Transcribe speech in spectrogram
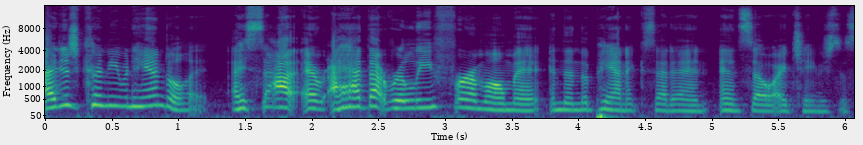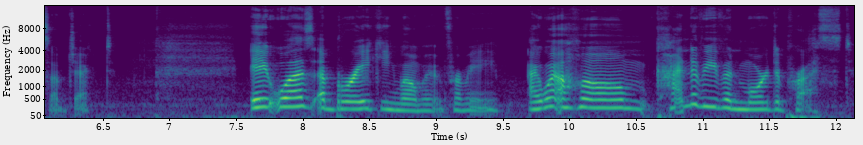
I just couldn't even handle it. I sat, I had that relief for a moment, and then the panic set in, and so I changed the subject. It was a breaking moment for me. I went home kind of even more depressed.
